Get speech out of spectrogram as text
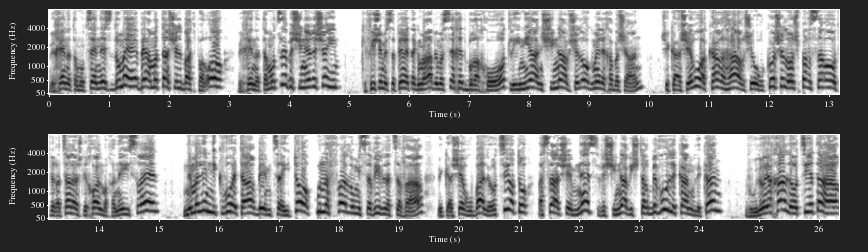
וכן אתה מוצא נס דומה בהמתה של בת פרעה, וכן אתה מוצא בשיני רשעים. כפי שמספרת הגמרא במסכת ברכות לעניין שיניו של עוג מלך הבשן, שכאשר הוא עקר הר שאורכו שלוש פרסאות ורצה להשליכו על מחנה ישראל, נמלים נקבו את ההר באמצעיתו, הוא נפל לו מסביב לצוואר, וכאשר הוא בא להוציא אותו, עשה השם נס ושיניו השתרבבו לכאן ולכאן, והוא לא יכל להוציא את ההר.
